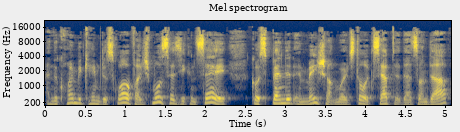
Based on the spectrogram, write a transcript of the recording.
and the coin became disqualified, Shmuel says he can say, go spend it in Meshon where it's still accepted. That's on Daf.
